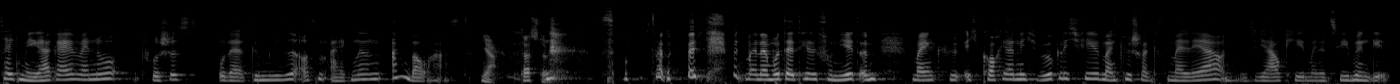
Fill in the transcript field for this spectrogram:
Ist halt mega geil, wenn du frisches oder Gemüse aus dem eigenen Anbau hast. Ja, das stimmt. So, dann habe ich mit meiner Mutter telefoniert und mein Kühl ich koche ja nicht wirklich viel, mein Kühlschrank ist immer leer und sie so, ja, okay, meine Zwiebeln, ge-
